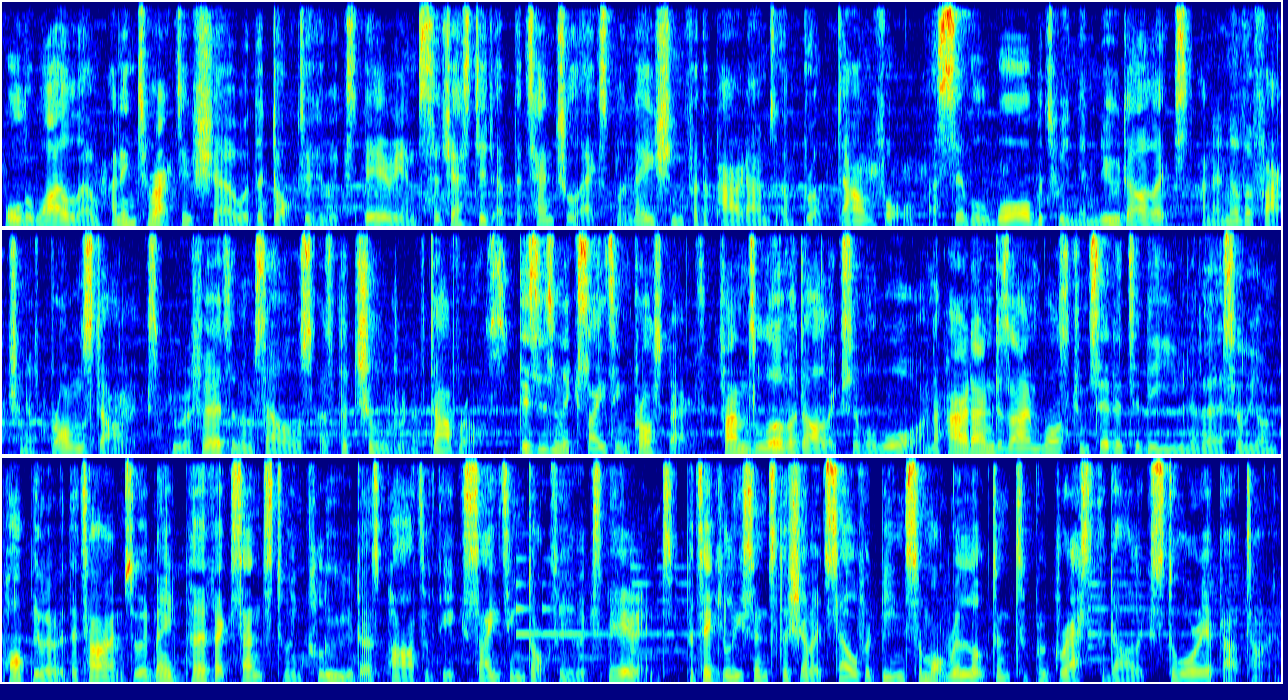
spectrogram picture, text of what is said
All the while though, an interactive show at the Doctor Who Experience suggested a potential explanation for the Paradigm's abrupt downfall, a civil war between the new Daleks and another faction of bronze Daleks, who refer to themselves as the Children of Davros. This is an exciting prospect. Fans love a Dalek civil war, and the Paradigm design was considered to be universally unpopular at the time, so it made perfect sense to include as part of the exciting Doctor Who experience, particularly since the show itself had been somewhat reluctant to progress the Dalek story at that time.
